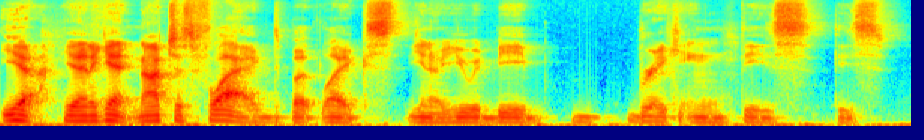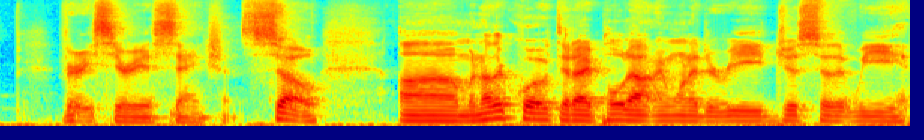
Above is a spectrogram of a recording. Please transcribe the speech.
Yeah, yeah, and again, not just flagged, but like you know, you would be breaking these these very serious sanctions. So, um, another quote that I pulled out and I wanted to read just so that we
